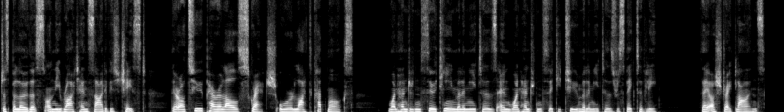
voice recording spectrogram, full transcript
Just below this, on the right hand side of his chest, there are two parallel scratch or light cut marks, 113 millimeters and 132 millimeters respectively. They are straight lines.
